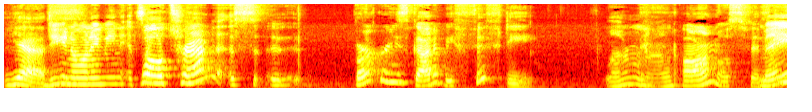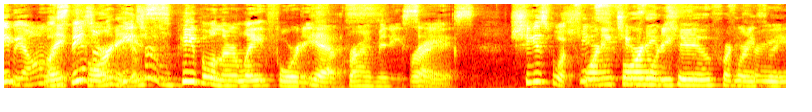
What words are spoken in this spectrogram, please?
Yeah. Do you know what I mean? It's well, like, Travis uh, Barker, he's got to be fifty, I don't know. almost fifty, Maybe almost. late These are forties. these are people in their late forties Yes, for criminy right. sakes. She's what, She's 42, 42, 43, 43,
